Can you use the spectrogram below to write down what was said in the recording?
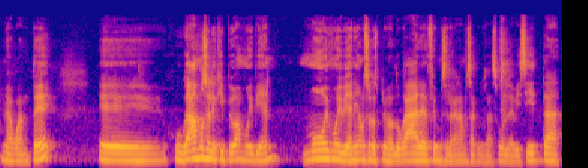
me aguanté. Eh, jugamos, el equipo iba muy bien, muy, muy bien. Íbamos en los primeros lugares, fuimos y le ganamos a Cruz Azul de visita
